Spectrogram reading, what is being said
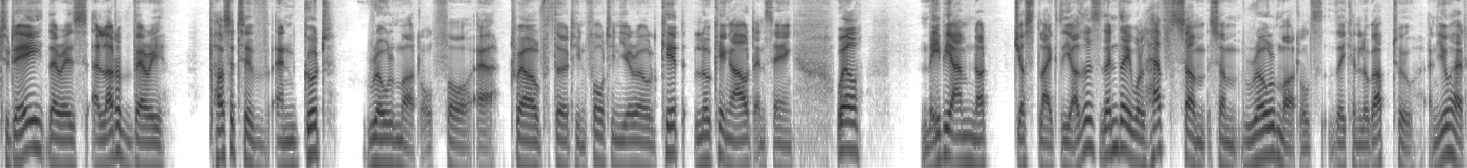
today there is a lot of very positive and good role model for a 12, 13, 14 year old kid looking out and saying, well, maybe I'm not just like the others. Then they will have some some role models they can look up to. And you had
